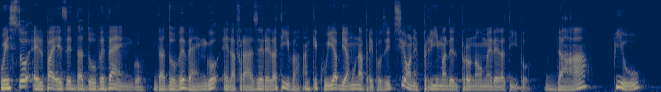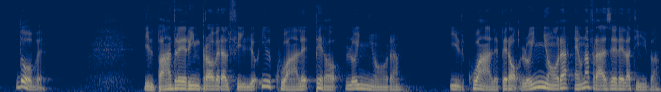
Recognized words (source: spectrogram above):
Questo è il paese da dove vengo. Da dove vengo è la frase relativa. Anche qui abbiamo una preposizione prima del pronome relativo. Da più dove. Il padre rimprovera il figlio, il quale però lo ignora. il quale però lo ignora è una frase relativa,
